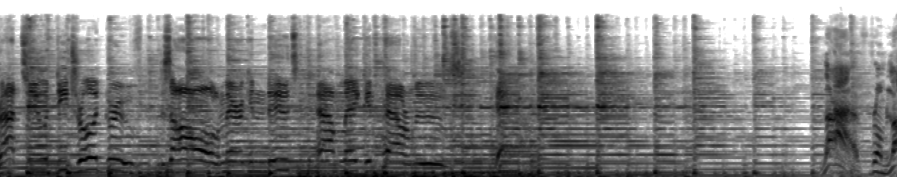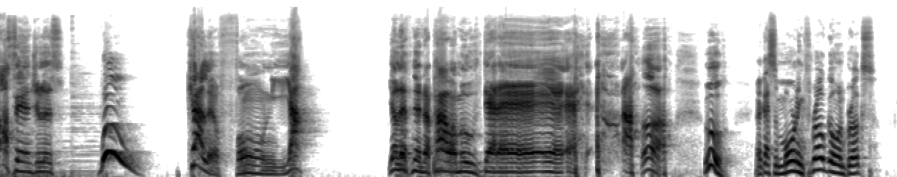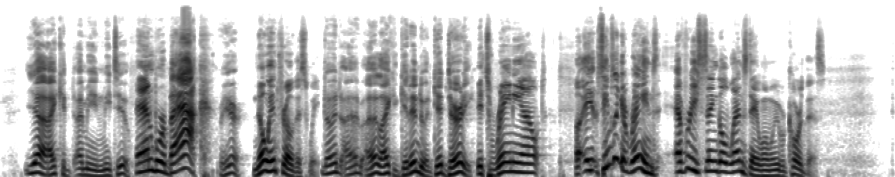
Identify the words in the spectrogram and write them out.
Right to a Detroit groove. Just all American dudes out making power moves. Yeah. Live from Los Angeles, woo, California. You're listening to Power Moves, Daddy. Ooh, I got some morning throat going, Brooks. Yeah, I could. I mean, me too. And we're back. We're here. No intro this week. No, I, I like it. Get into it. Get dirty. It's rainy out. Uh, it seems like it rains every single Wednesday when we record this.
